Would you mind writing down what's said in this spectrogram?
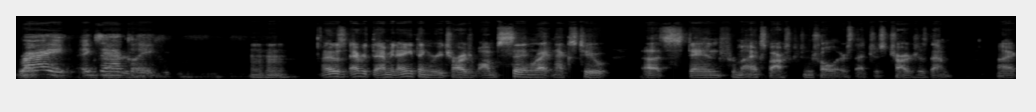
Right. Exactly. Mm-hmm. There's everything. I mean, anything rechargeable. I'm sitting right next to a stand for my Xbox controllers that just charges them. I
